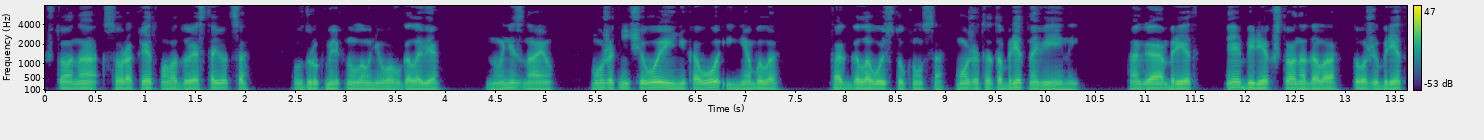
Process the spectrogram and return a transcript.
что она сорок лет молодой остается? Вдруг мелькнуло у него в голове. Ну, не знаю. Может, ничего и никого и не было. Так головой стукнулся. Может, это бред навеянный. Ага, бред. И оберег, что она дала, тоже бред.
